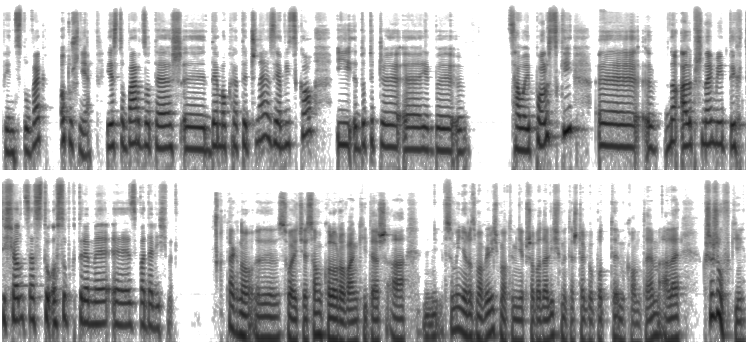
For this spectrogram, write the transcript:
pięć stówek. Otóż nie. Jest to bardzo też demokratyczne zjawisko i dotyczy jakby całej Polski, e, e, no ale przynajmniej tych 1100 osób, które my e, zbadaliśmy. Tak, no słuchajcie, są kolorowanki też, a w sumie nie rozmawialiśmy o tym, nie przebadaliśmy też tego pod tym kątem, ale krzyżówki.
